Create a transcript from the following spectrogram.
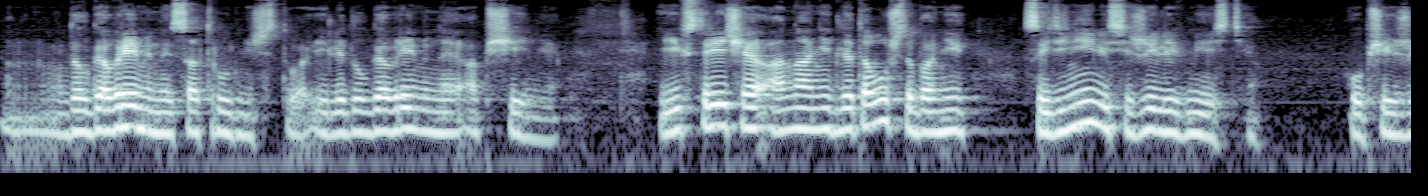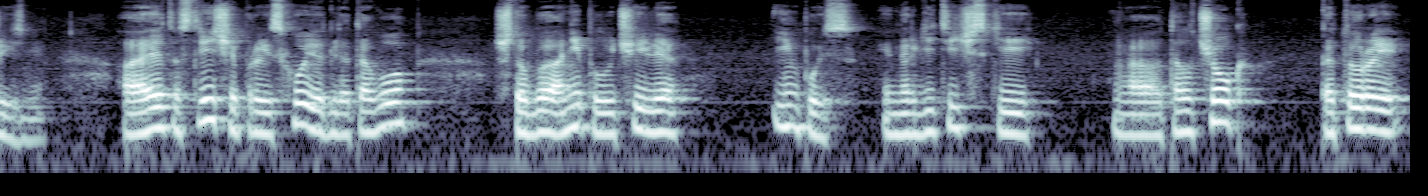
долговременное сотрудничество или долговременное общение. Их встреча, она не для того, чтобы они соединились и жили вместе общей жизнью, а эта встреча происходит для того, чтобы они получили импульс, энергетический э, толчок, который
